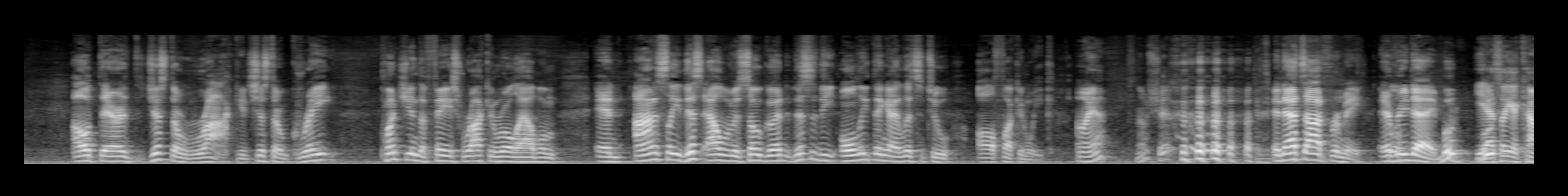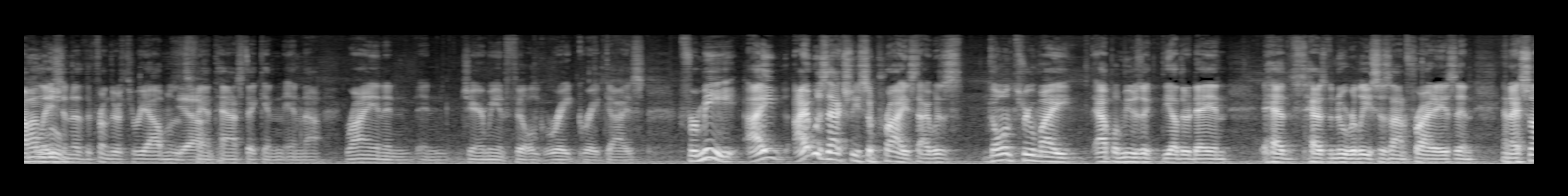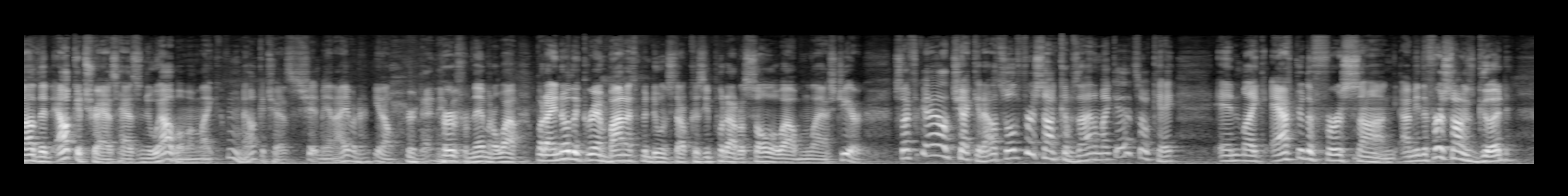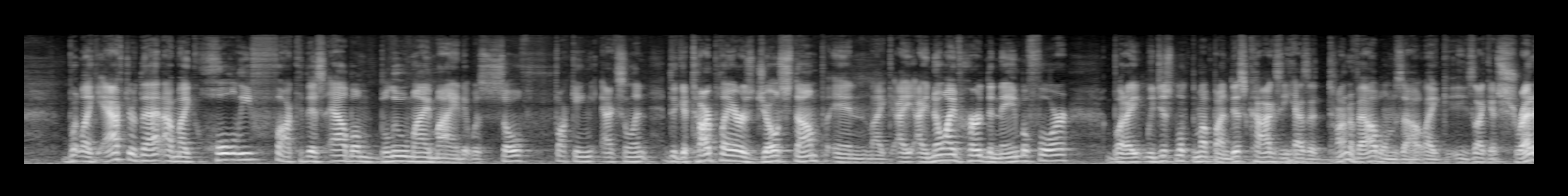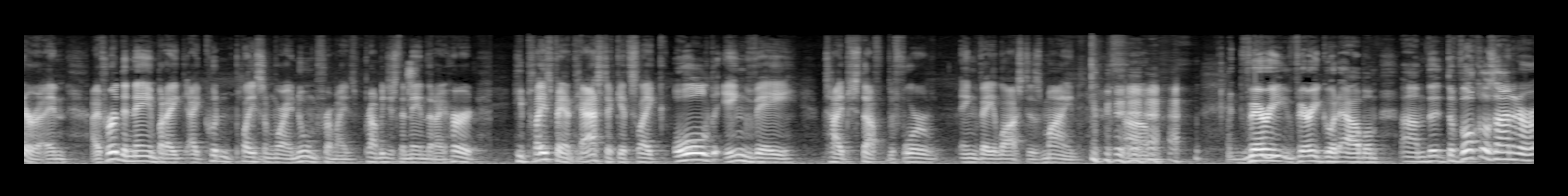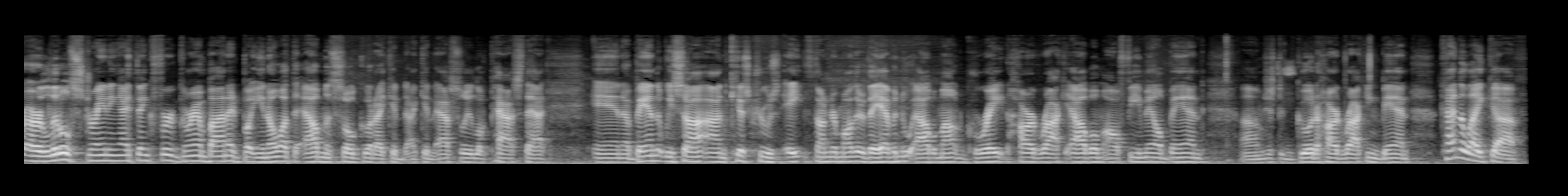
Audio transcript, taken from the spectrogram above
out there, just a rock. It's just a great punch you in the face rock and roll album. And honestly, this album is so good. This is the only thing I listen to all fucking week. Oh yeah, no shit. And that's odd for me every day. Boop, Yeah, it's like a compilation of the, from their three albums. It's Yeah. fantastic, and and uh, Ryan and, and Jeremy and Phil, great great guys. For me, I I was actually surprised. I was going through my Apple Music the other day, and it has has the new releases on Fridays, and and I saw that Alcatraz has a new album. I'm like, hmm, Alcatraz, shit, man, I haven't you know heard, that name. from them in a while. But I know that Graham Bonnet's been doing stuff because he put out a solo album last year. So I figured I'll check it out. So the first song comes on, I'm like, eh, it's okay. And like after the first song, I mean, the first song is good. But like after that, I'm like, holy fuck, this album blew my mind. It was so fucking excellent. The guitar player is Joe Stump, and like I, I know I've heard the name before, but I we just looked him up on Discogs. He has a ton of albums out. Like he's like a shredder, and I've heard the name, but I, I couldn't place him where I knew him from. I, it's probably just the name that I heard. He plays fantastic. It's like old Yngwie type stuff before Yngwie lost his mind. Um, very, very good album. Um, the the vocals on it are, are a little straining, I think, for Graham Bonnet, but you know what? The album is so good, I could I could absolutely look past that. And a band that we saw on Kiss Cruise 8, Thundermother, they have a new album out. Great hard rock album, all female band. Um, just a good hard rocking band. Kind of like uh,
